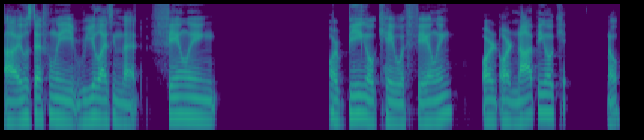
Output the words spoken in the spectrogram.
uh, it was definitely realizing that failing or being okay with failing or or not being okay, no,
